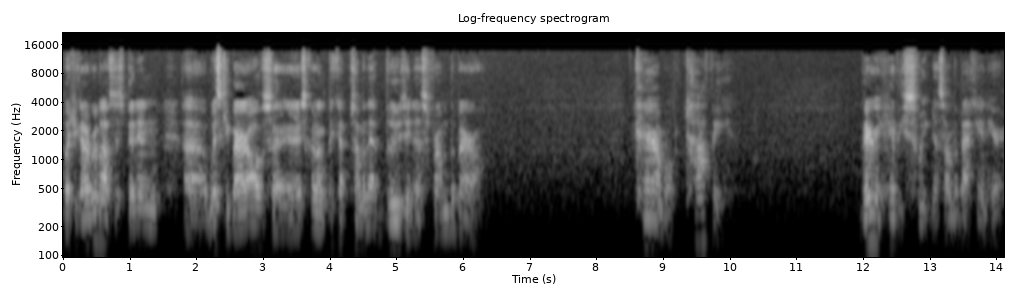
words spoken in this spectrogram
But you got to realize it's been in uh, whiskey barrels and it's going to pick up some of that booziness from the barrel. caramel, toffee. Very heavy sweetness on the back end here.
